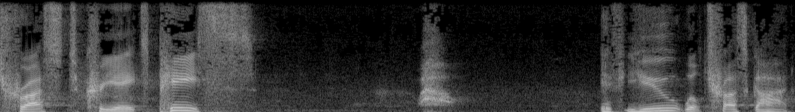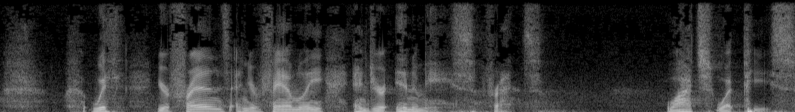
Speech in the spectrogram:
Trust creates peace. Wow. If you will trust God with your friends and your family and your enemies, friends, watch what peace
